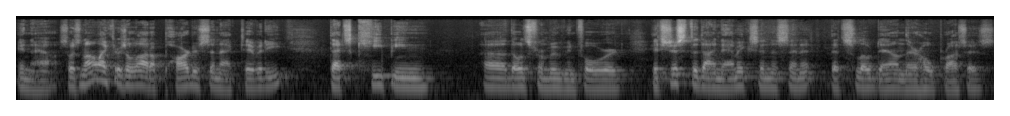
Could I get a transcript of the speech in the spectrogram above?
in the House. So it's not like there's a lot of partisan activity that's keeping uh, those from moving forward. It's just the dynamics in the Senate that slowed down their whole process.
